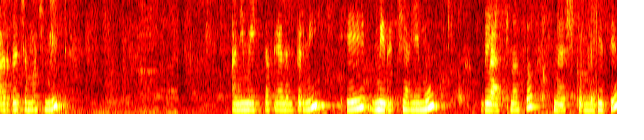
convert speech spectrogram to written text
अर्धा चमच मीठ. आणि मीठ टाकल्यानंतर मी हे मिरची आणि मूग ग्लासनं असं स्मॅश करून घेते.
